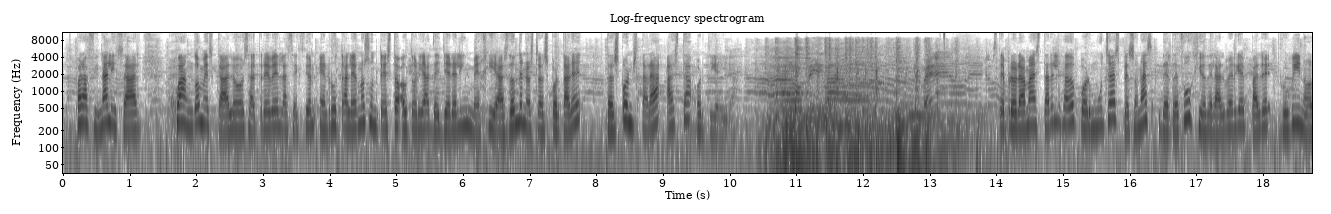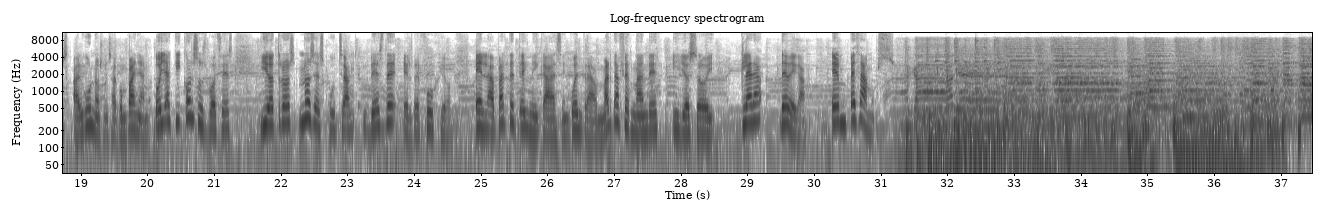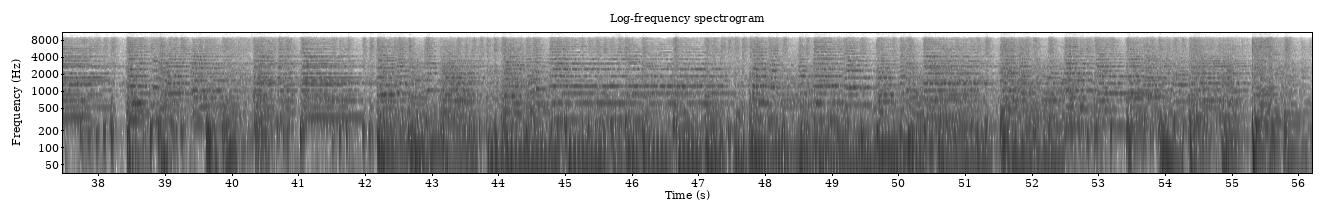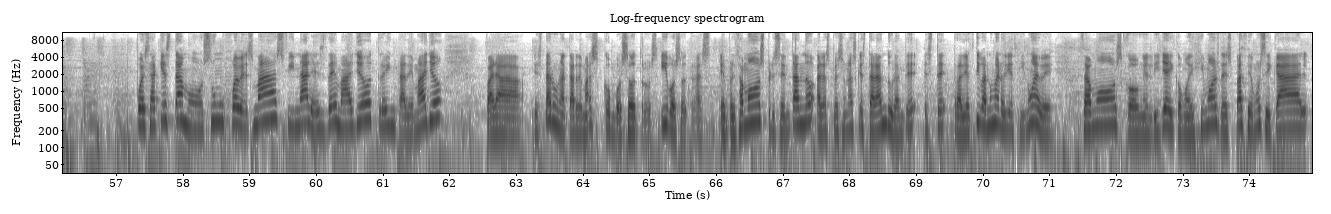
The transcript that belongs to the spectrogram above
Juan Gómez Calo se atreve en la sección En Ruta a leernos un texto autoría de Geraldine Mejías, donde nos transportará hasta Ortigueira. Este programa está realizado por muchas personas del refugio del albergue Padre Rubinos. Algunos nos acompañan hoy aquí con sus voces y otros nos escuchan desde el refugio. En la parte técnica se encuentra Marta Fernández y yo soy Clara de Vega. ¡Empezamos! Pues aquí estamos, un jueves más, finales de mayo, 30 de mayo, para estar una tarde más con vosotros y vosotras. Empezamos presentando a las personas que estarán durante este Radioactiva número 19. Empezamos con el DJ, como dijimos, de espacio musical,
